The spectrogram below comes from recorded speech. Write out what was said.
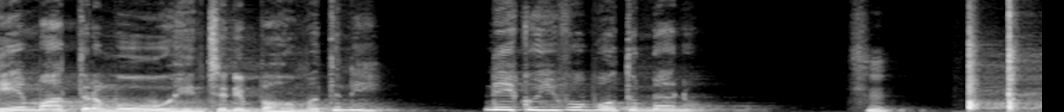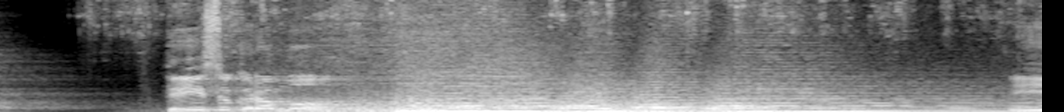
ఏమాత్రమూ ఊహించని బహుమతిని నీకు ఇవ్వబోతున్నాను తీసుకురమ్ము ఈ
